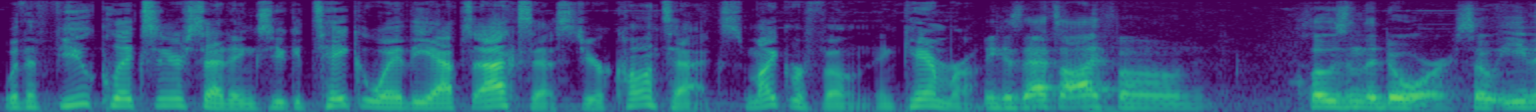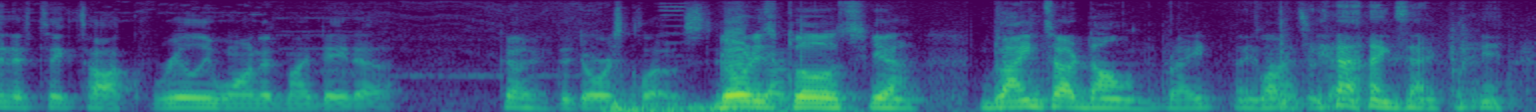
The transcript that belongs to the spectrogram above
With a few clicks in your settings, you could take away the app's access to your contacts, microphone, and camera. Because that's iPhone closing the door. So even if TikTok really wanted my data, Okay. the door's closed. Door is closed, yeah. Blinds are down, right? Blinds are Yeah, down. exactly.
